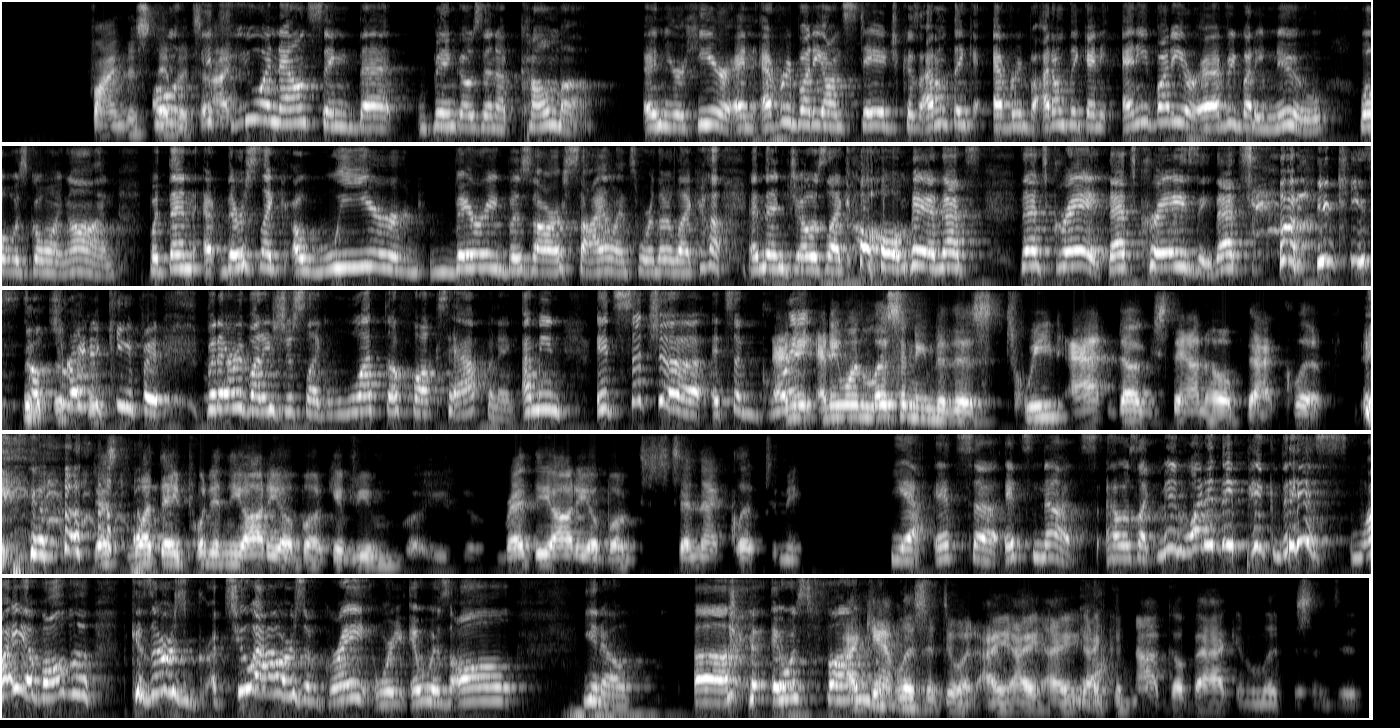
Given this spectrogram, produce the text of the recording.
find the oh, it's I- you announcing that bingo's in a coma and you're here and everybody on stage because i don't think everybody i don't think any anybody or everybody knew what was going on but then uh, there's like a weird very bizarre silence where they're like huh. and then joe's like oh man that's that's great that's crazy that's he's still trying to keep it but everybody's just like what the fuck's happening i mean it's such a it's a Any, great anyone listening to this, tweet at Doug Stanhope that clip. Just what they put in the audiobook. If you've read the audiobook, send that clip to me. Yeah, it's uh, it's nuts. I was like, man, why did they pick this? Why of all the? Because there was two hours of great where it was all, you know, uh, it was fun. I can't listen to it. I I, I, I could not go back and listen to.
